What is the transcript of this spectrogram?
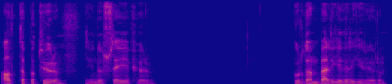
Alt tab atıyorum. Windows D yapıyorum. Buradan belgelere giriyorum.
